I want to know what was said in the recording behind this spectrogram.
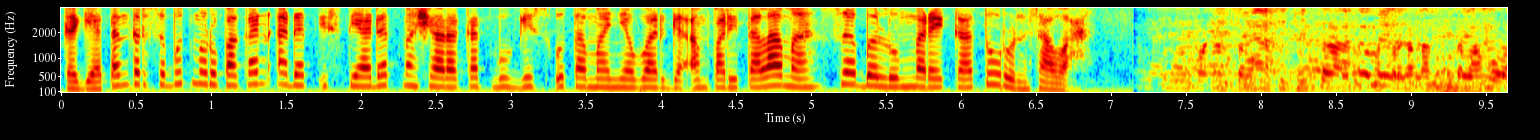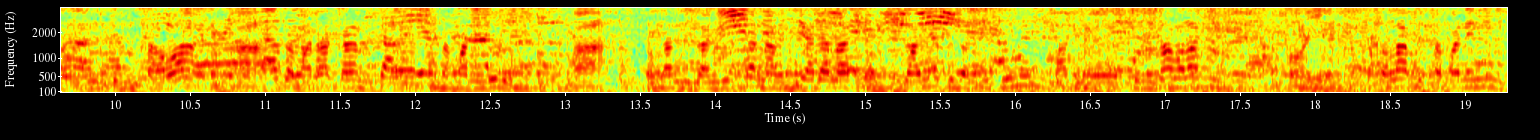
kegiatan tersebut merupakan adat istiadat masyarakat Bugis utamanya warga Amparita Lama sebelum mereka turun sawah itu merupakan tradisi kita masyarakat Ampita Lama sebelum turun sawah ah. kita mengadakan eh, pesta panen dulu ah. dan dilanjutkan nanti ada lagi istilahnya sudah 10 turun sawah lagi oh, iya. setelah pesta panen ini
